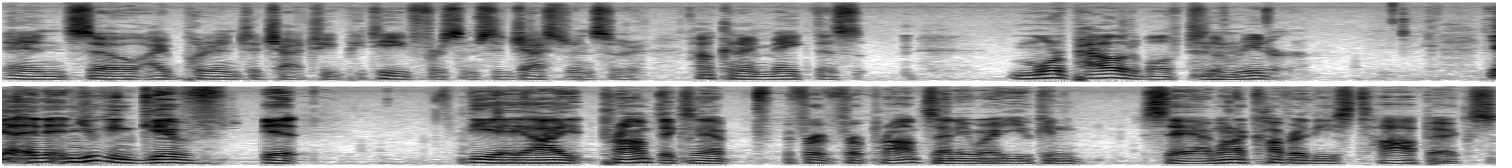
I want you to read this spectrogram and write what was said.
and so I put it into ChatGPT for some suggestions for how can I make this more palatable to mm-hmm. the reader. Yeah, and, and you can give it the AI prompt example for, for prompts anyway. You can say, I want to cover these topics,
